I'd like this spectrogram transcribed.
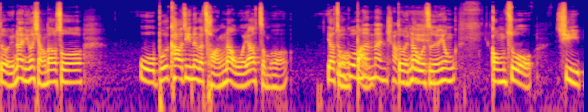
对，那你会想到说，我不靠近那个床，那我要怎么要怎么办？漫漫。对，那我只能用工作去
